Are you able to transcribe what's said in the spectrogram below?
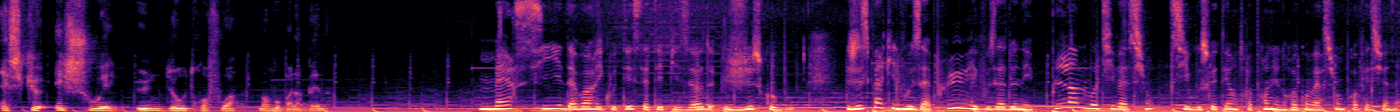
est-ce que échouer une, deux ou trois fois n'en vaut pas la peine? Merci d'avoir écouté cet épisode jusqu'au bout. J'espère qu'il vous a plu et vous a donné plein de motivation si vous souhaitez entreprendre une reconversion professionnelle.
